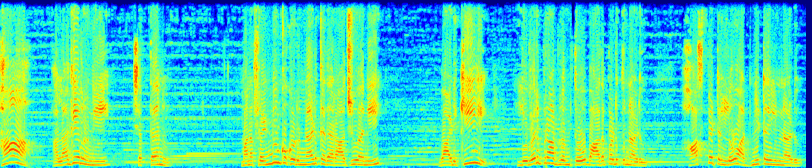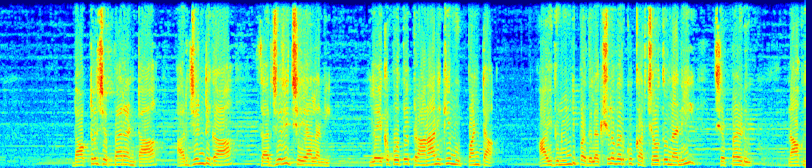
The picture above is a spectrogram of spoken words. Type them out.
హా అలాగే రోని చెప్తాను. మన ఫ్రెండ్ ఇంకొకడున్నాడు కదా రాజు అని. వాడికి లివర్ ప్రాబ్లంతో బాధపడుతున్నాడు. హాస్పిటల్లో అడ్మిట్ అయి ఉన్నాడు. డాక్టర్ చెప్పారంట అర్జెంటుగా సర్జరీ చేయాలని. లేకపోతే ప్రాణానికే ముప్పంట. ఐదు నుండి పది లక్షల వరకు ఖర్చు అవుతుందని చెప్పాడు. నాకు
